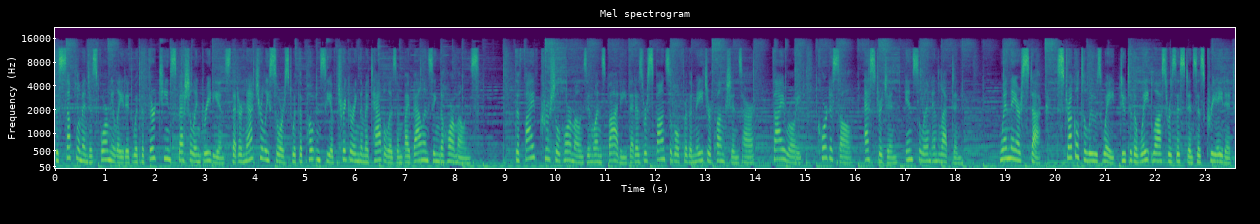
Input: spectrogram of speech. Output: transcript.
the supplement is formulated with the 13 special ingredients that are naturally sourced with the potency of triggering the metabolism by balancing the hormones. The five crucial hormones in one's body that is responsible for the major functions are thyroid, cortisol, estrogen, insulin and leptin. When they are stuck, struggle to lose weight due to the weight loss resistance is created.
